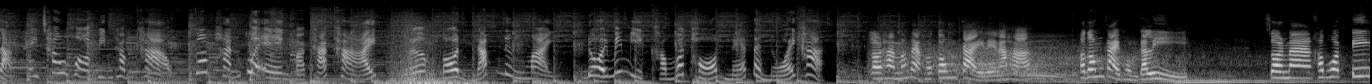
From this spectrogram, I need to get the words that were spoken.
จากให้เช่าหอบินทำข่าว ก็ผันตัวเองมาค้าขาย เริ่มต้นนับหนึ่งใหม่ โดยไม่มีคำว่าท้อแม้แต่น้อยค่ะ เราทำตั้งแต่ข้าวต้มไก่เลยนะคะข้าวต้มไก่ผงกะหรี่จนมาข้าวโพดปิ้ง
